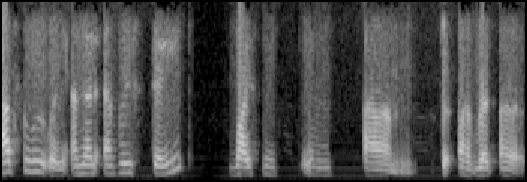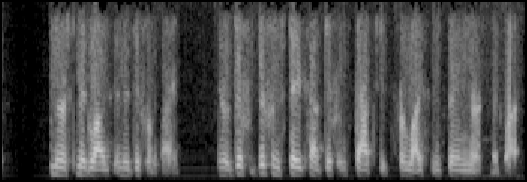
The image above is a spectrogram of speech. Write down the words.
Absolutely, and then every state licenses um, uh, uh, nurse midwives in a different way you know, different, different states have different statutes for licensing nurse midwives.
